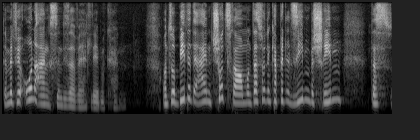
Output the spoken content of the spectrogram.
damit wir ohne Angst in dieser Welt leben können. Und so bietet er einen Schutzraum, und das wird in Kapitel 7 beschrieben, dass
